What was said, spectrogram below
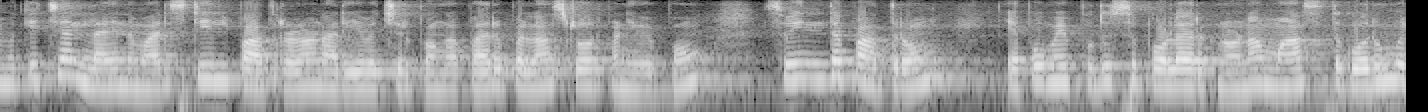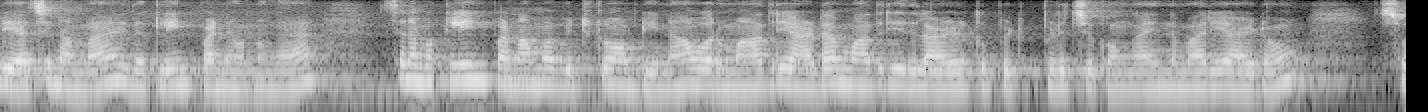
நம்ம கிச்சனில் இந்த மாதிரி ஸ்டீல் பாத்திரம்லாம் நிறைய வச்சுருப்போங்க. பருப்பெல்லாம் ஸ்டோர் பண்ணி வைப்போம். ஸோ இந்த பாத்திரம் எப்போவுமே புதுசு போல் இருக்கணும்னா மாதத்துக்கு ஒரு முறையாச்சும் நம்ம இதை க்ளீன் பண்ணணுங்க. ஸோ நம்ம க்ளீன் பண்ணாமல் விட்டுட்டோம் அப்படின்னா ஒரு மாதிரி அடை மாதிரி இதில் அழுக்கு பி பிடிச்சிக்கோங்க. இந்த மாதிரி ஆகிடும் ஸோ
